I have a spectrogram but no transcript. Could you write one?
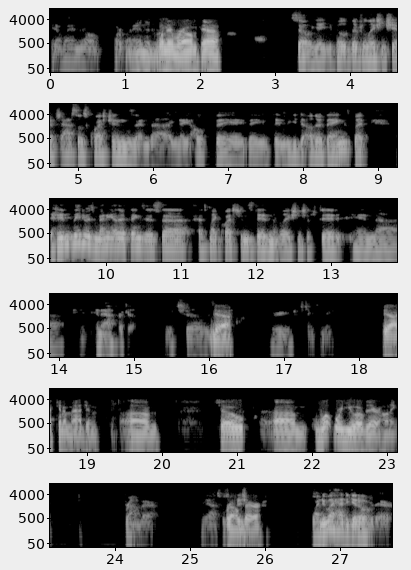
you know, when in Rome or when, When in When in Rome, yeah. So yeah, you build those relationships, ask those questions, and uh, you know, you hope they they they lead to other things. But they didn't lead to as many other things as uh, as my questions did and the relationships did in uh, in Africa, which uh, was Yeah. very interesting to me. Yeah, I can imagine. Um, so, um, what were you over there hunting? Brown bear. Yeah, so it was a Brown bear. So I knew I had to get over there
